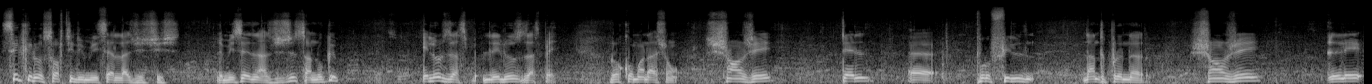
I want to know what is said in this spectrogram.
Ce qui ressortit du ministère de la Justice, le ministère de la Justice s'en occupe. Et les autres aspects, recommandations, changer tel euh, profil d'entrepreneurs, changer les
